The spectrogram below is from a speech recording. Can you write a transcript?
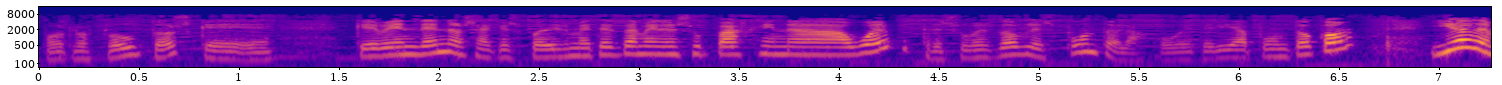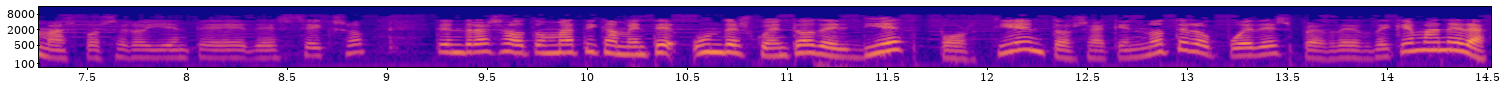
pues los productos que, que venden, o sea que os podéis meter también en su página web www.lajugueteria.com y además por ser oyente de sexo tendrás automáticamente un descuento del 10%, o sea que no te lo puedes perder. ¿De qué manera?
